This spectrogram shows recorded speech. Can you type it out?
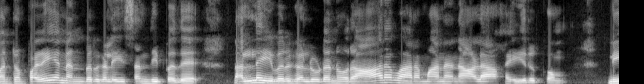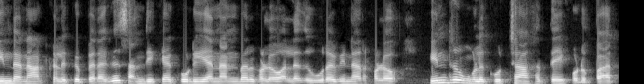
மற்றும் பழைய நண்பர்களை சந்திப்பது நல்ல இவர்களுடன் ஒரு ஆரவாரமான நாளாக இருக்கும். நீண்ட நாட்களுக்கு பிறகு சந்திக்கக்கூடிய நண்பர்களோ அல்லது உறவினர்களோ இன்று உங்களுக்கு உற்சாகத்தை கொடுப்பார்.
